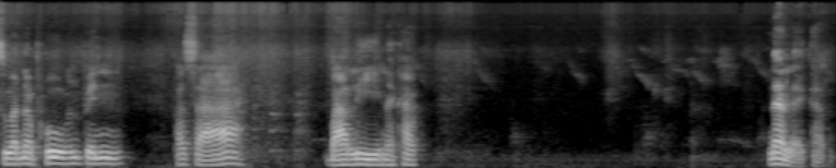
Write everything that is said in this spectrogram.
สวนภูมิมันเป็นภาษา บาลีนะครับ นั่นแหละครับ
